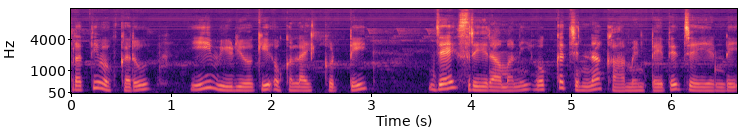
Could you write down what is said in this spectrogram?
ప్రతి ఒక్కరూ ఈ వీడియోకి ఒక లైక్ కొట్టి జై శ్రీరామ్ అని ఒక్క చిన్న కామెంట్ అయితే చేయండి.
